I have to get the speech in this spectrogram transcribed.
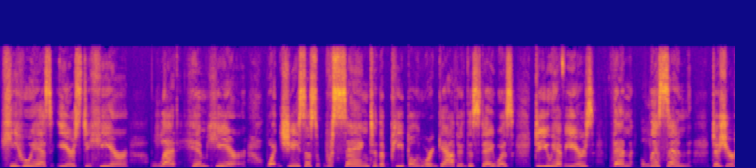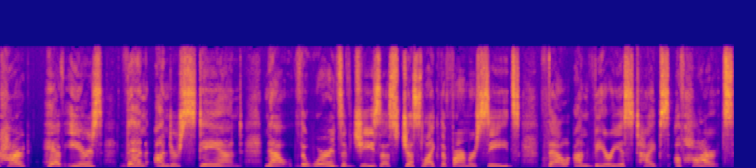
He who has ears to hear, let him hear. What Jesus was saying to the people who were gathered this day was, Do you have ears? Then listen. Does your heart have ears, then understand. Now, the words of Jesus, just like the farmer's seeds, fell on various types of hearts.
